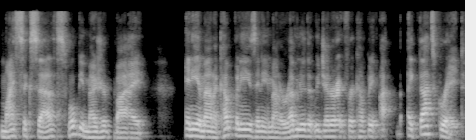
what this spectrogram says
my success won't be measured by any amount of companies, any amount of revenue that we generate for a company. I, like that's great.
